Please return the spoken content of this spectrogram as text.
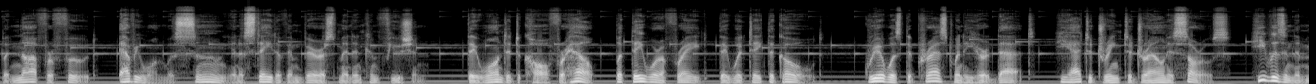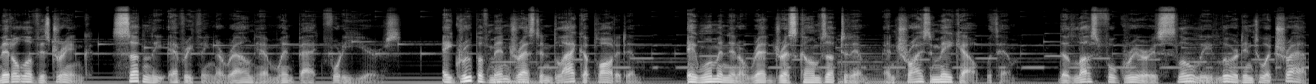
but not for food. Everyone was soon in a state of embarrassment and confusion. They wanted to call for help, but they were afraid they would take the gold. Greer was depressed when he heard that. He had to drink to drown his sorrows. He was in the middle of his drink. Suddenly everything around him went back 40 years. A group of men dressed in black applauded him. A woman in a red dress comes up to him and tries to make out with him. The lustful Greer is slowly lured into a trap.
